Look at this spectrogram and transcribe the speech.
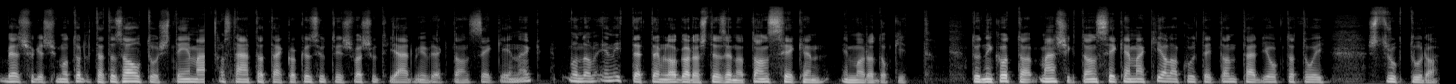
belsőgési motor, tehát az autós témát, azt átadták a közúti és vasúti járművek tanszékének. Mondom, én itt tettem le a garast ezen a tanszéken, én maradok itt. Tudnék, ott a másik tanszéken már kialakult egy tantárgyi oktatói struktúra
